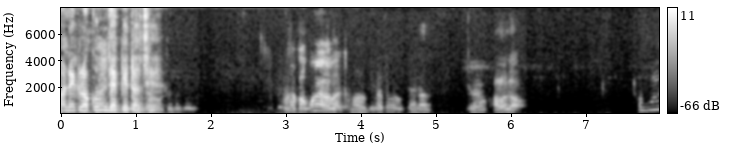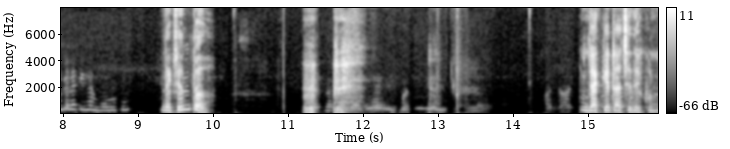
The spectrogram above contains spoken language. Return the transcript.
অনেক রকম জ্যাকেট আছে। দেখছেন তো? জ্যাকেট আছে দেখুন।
